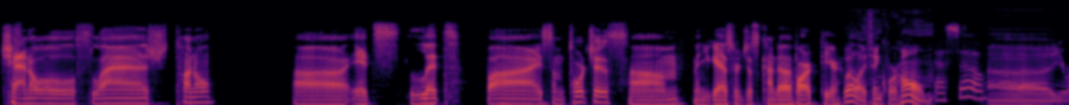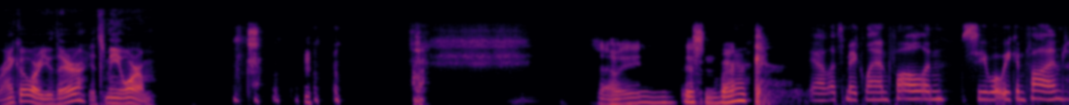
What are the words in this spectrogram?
channel slash tunnel. Uh, it's lit by some torches, um, and you guys are just kind of parked here. Well, I think we're home. Yes, so. Uh, Uranko, are you there? It's me, Orem. Shall we disembark? Yeah, let's make landfall and see what we can find.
